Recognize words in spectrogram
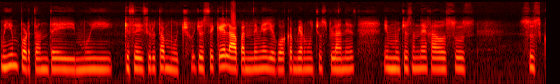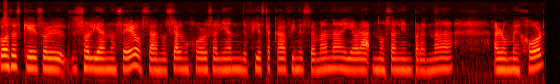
muy importante y muy que se disfruta mucho. Yo sé que la pandemia llegó a cambiar muchos planes y muchos han dejado sus sus cosas que solían hacer, o sea, no sé, a lo mejor salían de fiesta cada fin de semana y ahora no salen para nada, a lo mejor.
